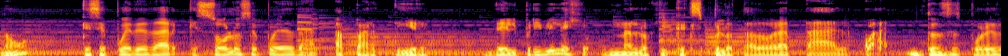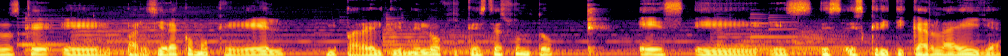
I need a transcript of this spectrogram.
¿no? Que se puede dar, que solo se puede dar a partir de del privilegio, una lógica explotadora tal cual. Entonces por eso es que eh, pareciera como que él, y para él tiene lógica este asunto, es, eh, es, es, criticarla a ella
